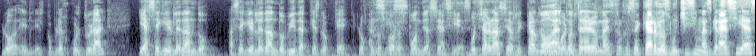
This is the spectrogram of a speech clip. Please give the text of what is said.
¿no? el complejo cultural y a seguirle dando, a seguirle dando vida, que es lo que, lo que nos corresponde hacer. Así es. Muchas gracias, Ricardo. No, al contrario, maestro José Carlos, muchísimas gracias.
